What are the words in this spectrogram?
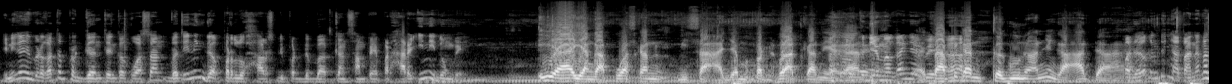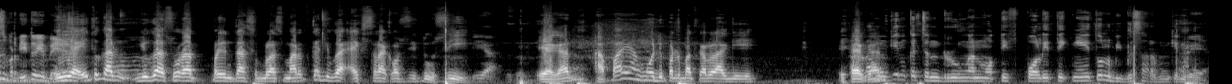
ini kan berkata pergantian kekuasaan. Berarti ini nggak perlu harus diperdebatkan sampai per hari ini dong, Be. Iya, yang nggak puas kan bisa aja memperdebatkan ya kan. Itu dia makanya, Be. Tapi kan kegunaannya nggak ada. Padahal kan itu nyatanya kan seperti itu ya, Be. Iya, itu kan juga surat perintah 11 Maret kan juga ekstra konstitusi. Iya, betul. Iya kan? Apa yang mau diperdebatkan lagi? Iya Karena kan? mungkin kecenderungan motif politiknya itu lebih besar mungkin, Be ya.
